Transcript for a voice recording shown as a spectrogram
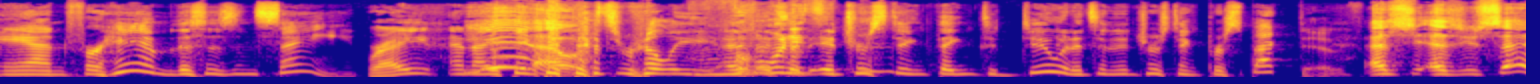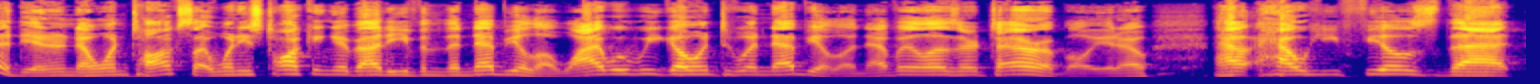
And for him, this is insane, right? And I think that that's really an interesting thing to do, and it's an interesting perspective. As as you said, you know, no one talks like when he's talking about even the nebula. Why would we go into a nebula? Nebulas are terrible. You know how how he feels that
